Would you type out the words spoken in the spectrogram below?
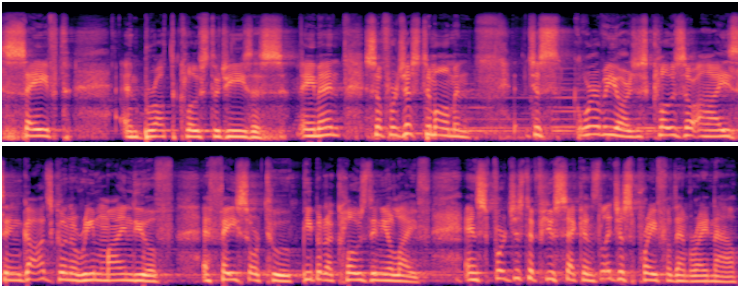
saved and brought close to Jesus. Amen. So, for just a moment, just wherever you are, just close your eyes, and God's going to remind you of a face or two, people that are closed in your life. And for just a few seconds, let's just pray for them right now.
